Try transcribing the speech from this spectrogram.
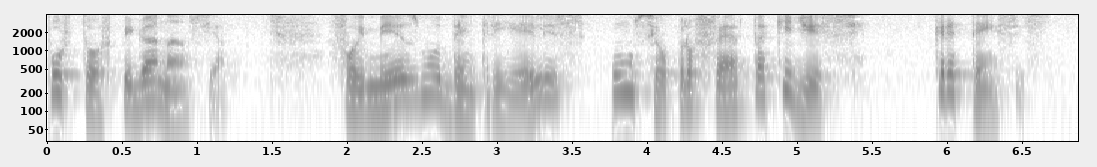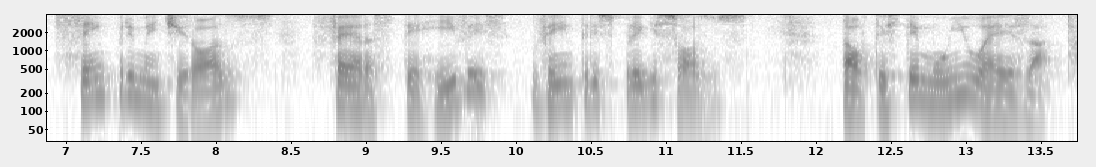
por torpe ganância. Foi mesmo dentre eles um seu profeta que disse: Cretenses, sempre mentirosos, feras terríveis, ventres preguiçosos. Tal testemunho é exato.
